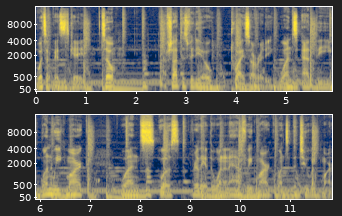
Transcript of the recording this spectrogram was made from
What's up guys, it's Cade. So, I've shot this video twice already. Once at the one week mark, once was really at the one and a half week mark, once at the two week mark.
